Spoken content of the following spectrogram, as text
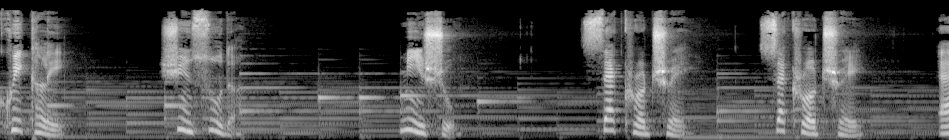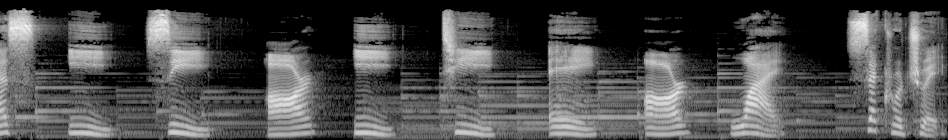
quickly 迅速的秘书 secretary secretary S E C R E T A R Y，secretary，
